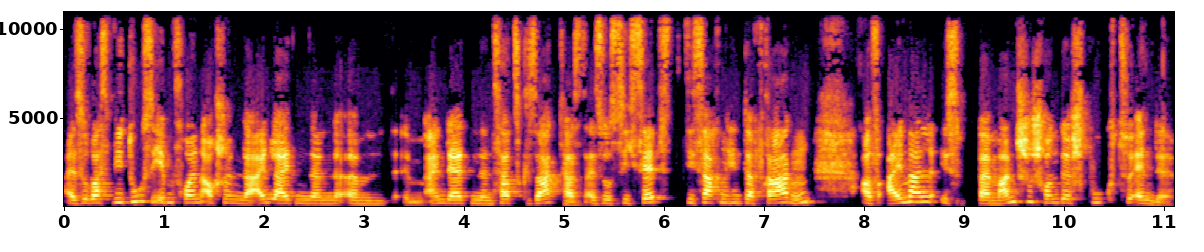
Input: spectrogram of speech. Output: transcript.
Also was, wie du es eben vorhin auch schon in der einleitenden, ähm, im einleitenden Satz gesagt hast, also sich selbst die Sachen hinterfragen. Auf einmal ist bei manchen schon der Spuk zu Ende.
